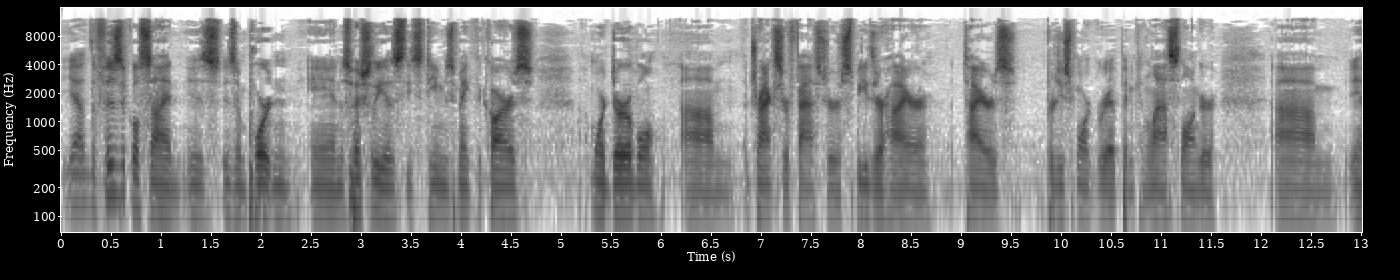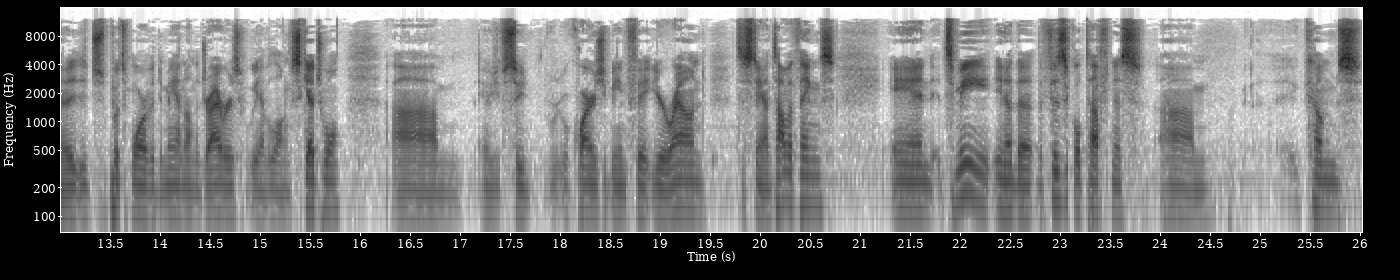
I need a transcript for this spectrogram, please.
Yeah, the physical side is is important, and especially as these teams make the cars more durable, um, tracks are faster, speeds are higher, tires produce more grip and can last longer. Um, you know, it just puts more of a demand on the drivers. We have a long schedule, um, so it requires you being fit year round to stay on top of things. And to me, you know, the the physical toughness um, comes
